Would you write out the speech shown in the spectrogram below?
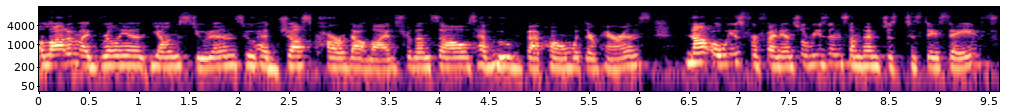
A lot of my brilliant young students who had just carved out lives for themselves have moved back home with their parents, not always for financial reasons, sometimes just to stay safe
